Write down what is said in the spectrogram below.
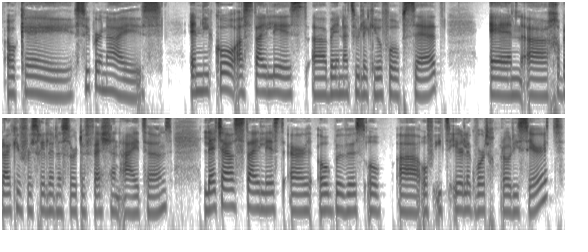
Oké, okay, super nice. En Nicole, als stylist uh, ben je natuurlijk heel veel op set. En uh, gebruik je verschillende soorten fashion items. Let jij als stylist er ook bewust op of iets eerlijk wordt geproduceerd?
